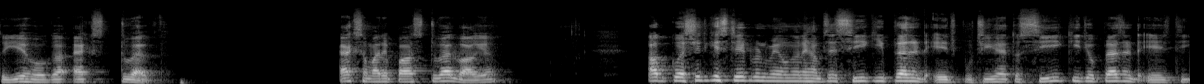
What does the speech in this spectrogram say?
तो ये होगा एक्स ट्वेल्व एक्स हमारे पास ट्वेल्व आ गया। अब क्वेश्चन की स्टेटमेंट में उन्होंने हमसे सी की प्रेजेंट एज पूछी है तो सी की जो प्रेजेंट एज थी,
